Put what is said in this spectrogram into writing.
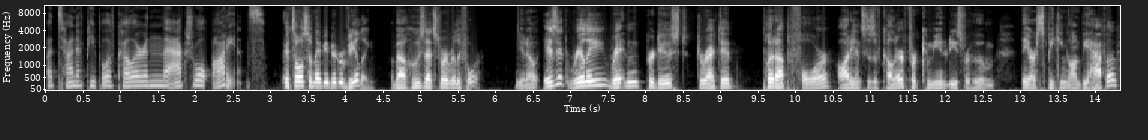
a ton of people of color in the actual audience. It's also maybe a bit revealing about who's that story really for. You know, is it really written, produced, directed, put up for audiences of color, for communities for whom they are speaking on behalf of?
